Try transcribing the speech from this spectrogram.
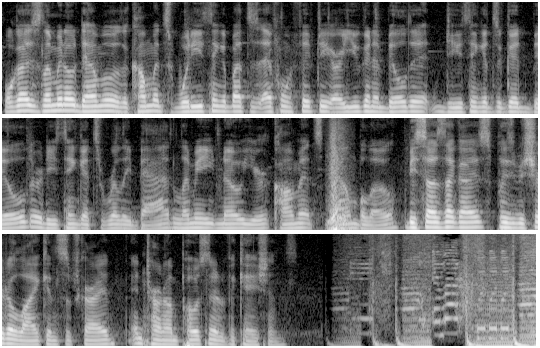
Well guys, let me know down below in the comments, what do you think about this F-150? Are you going to build it? Do you think it's a good build or do you think it's really bad? Let me know your comments down below. Besides that guys, please be sure to like and subscribe and turn on post notifications. I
